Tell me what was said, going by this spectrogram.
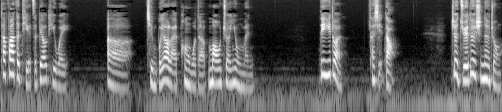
他发的帖子标题为：“呃，请不要来碰我的猫专用门。”第一段，他写道：“这绝对是那种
